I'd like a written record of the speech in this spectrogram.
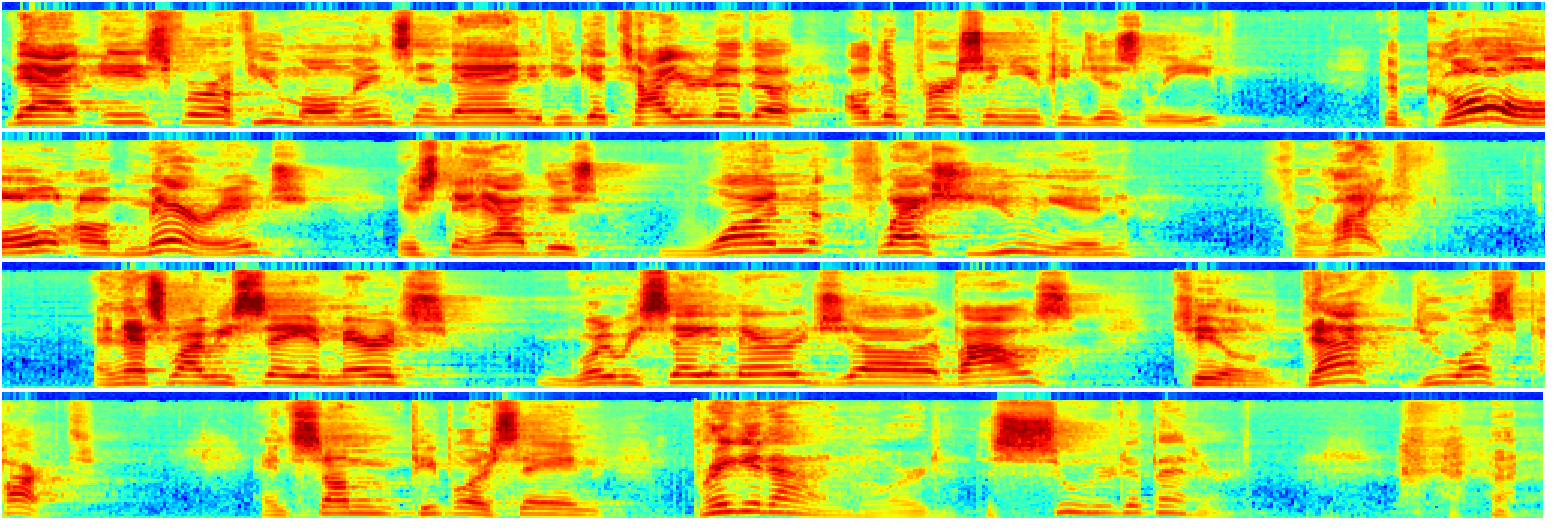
that is for a few moments, and then if you get tired of the other person, you can just leave. The goal of marriage is to have this one flesh union for life. And that's why we say in marriage, what do we say in marriage uh, vows? Till death do us part. And some people are saying, bring it on, Lord, the sooner the better.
